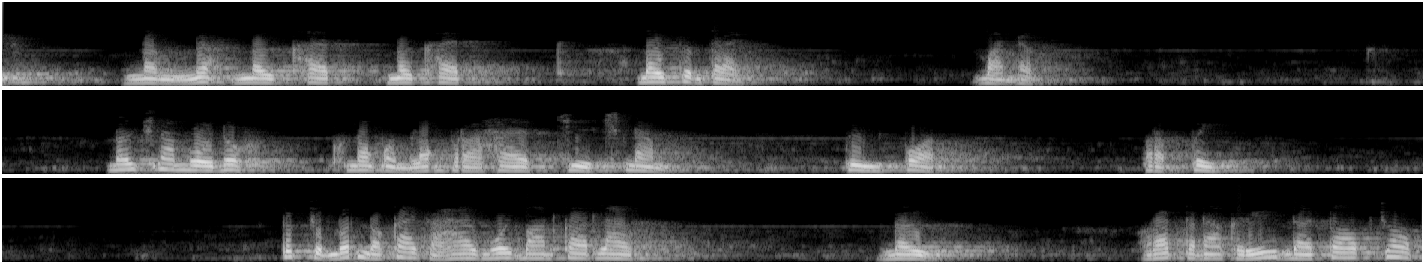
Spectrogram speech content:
និងអ្នកនៅខេត្តនៅខេត្តនៅសុនត្រែងបានដឹងនៅឆ្នាំមួយនោះក្នុងអំឡុងប្រហែលជាឆ្នាំ2007 ទឹកជំនន់ដ៏កាយសាហាវមួយបានកើតឡើងនៅរតនគិរីដែលតបជាប់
